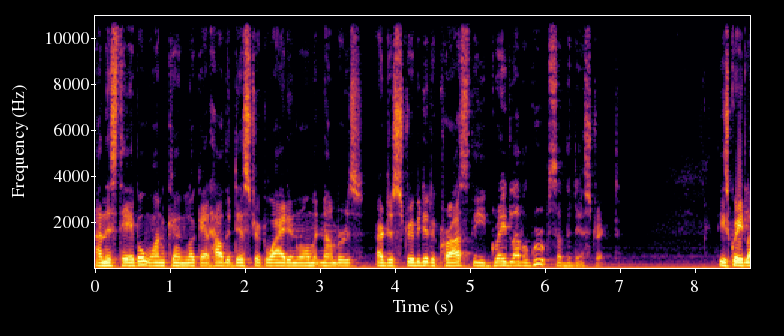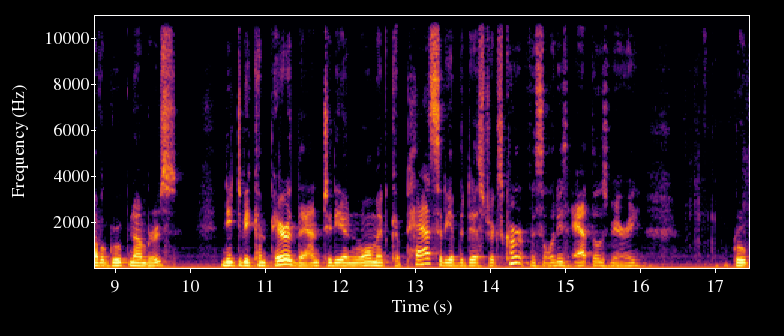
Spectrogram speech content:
On this table, one can look at how the district-wide enrollment numbers are distributed across the grade level groups of the district. These grade level group numbers need to be compared then to the enrollment capacity of the district's current facilities at those very group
